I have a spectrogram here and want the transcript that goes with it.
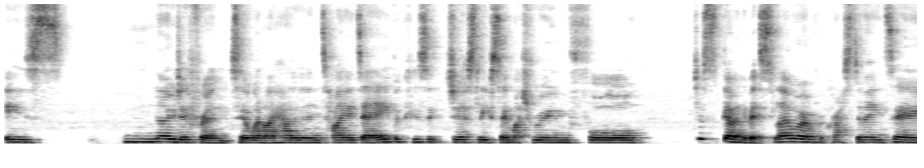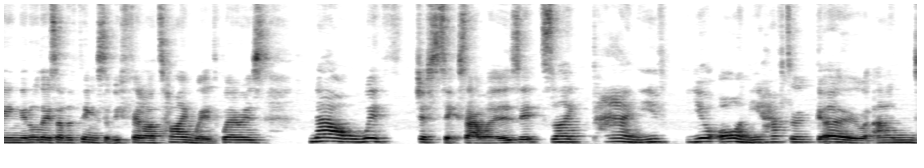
is no different to when I had an entire day because it just leaves so much room for just going a bit slower and procrastinating and all those other things that we fill our time with. Whereas now with just six hours, it's like bang, you've you're on, you have to go. And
